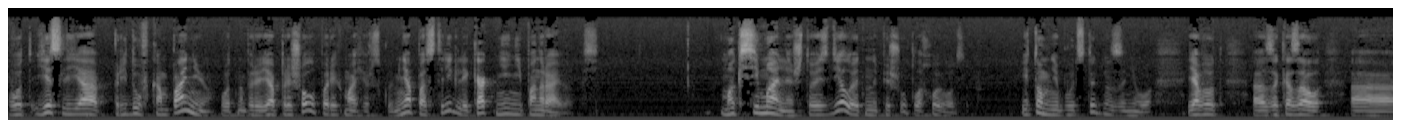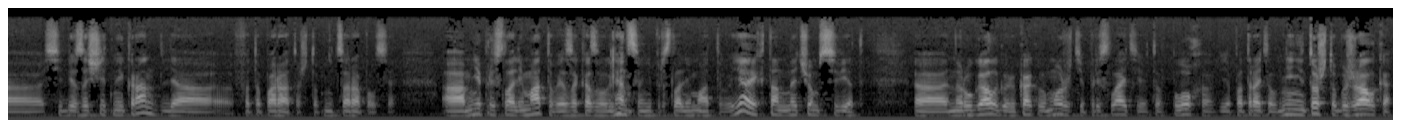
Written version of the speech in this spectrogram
вот если я приду в компанию, вот, например, я пришел в парикмахерскую, меня постригли, как мне не понравилось максимальное, что я сделаю, это напишу плохой отзыв. И то мне будет стыдно за него. Я вот а, заказал а, себе защитный экран для фотоаппарата, чтобы не царапался. А мне прислали матовый, я заказывал глянцевый, мне прислали матовый. Я их там на чем свет а, наругал, говорю, как вы можете прислать, это плохо, я потратил. Мне не то, чтобы жалко,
